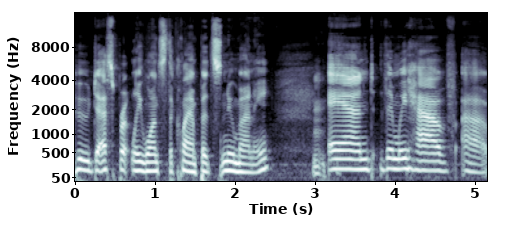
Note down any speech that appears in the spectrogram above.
who desperately wants the Clampetts' new money. And then we have uh,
